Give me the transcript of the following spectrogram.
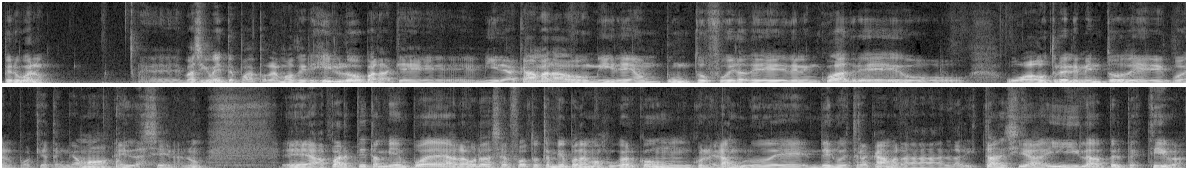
Pero bueno, eh, básicamente pues podemos dirigirlo para que mire a cámara o mire a un punto fuera del encuadre o, a otro elemento de, bueno, pues que tengamos en la escena, ¿no? Eh, aparte también pues a la hora de hacer fotos también podemos jugar con, el ángulo de, de, nuestra cámara, la distancia y la perspectiva.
